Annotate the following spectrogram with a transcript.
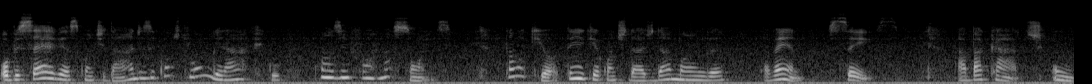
Observe as quantidades e construa um gráfico com as informações. Então aqui, ó, tem aqui a quantidade da manga, tá vendo? 6. Abacate, 1. Um.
